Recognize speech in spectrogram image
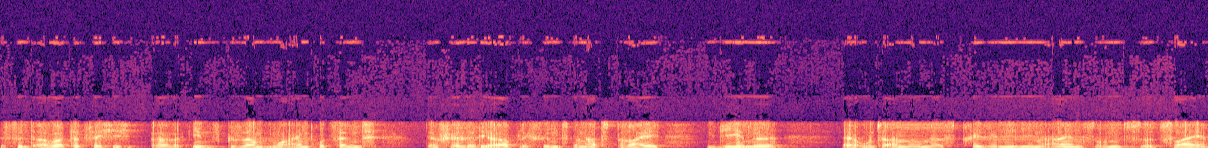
Es sind aber tatsächlich äh, insgesamt nur ein Prozent der Fälle, die erblich sind. Man hat drei Gene, äh, unter anderem das Presenilin 1 und 2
